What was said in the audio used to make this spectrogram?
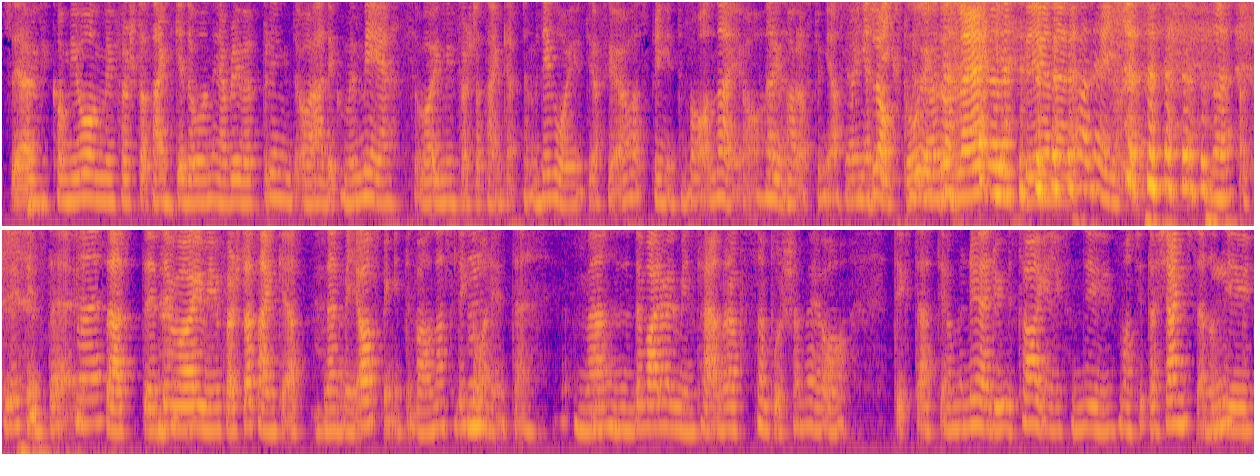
så jag kommer ihåg min första tanke då när jag blev uppringd och hade kommit med så var ju min första tanke att nej men det går ju inte för jag har sprungit till bana, jag har ju bara sprungit asfaltlopp. Liksom. Nej, det, nej, det hade jag inte. nej. Absolut inte. Nej. Så att eh, det var ju min första tanke att nej men jag springer inte bana så det mm. går inte. Men mm. då var det väl min tränare också som pushade mig och tyckte att ja men nu är du uttagen, liksom, du måste ju ta chansen. Och är ju,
